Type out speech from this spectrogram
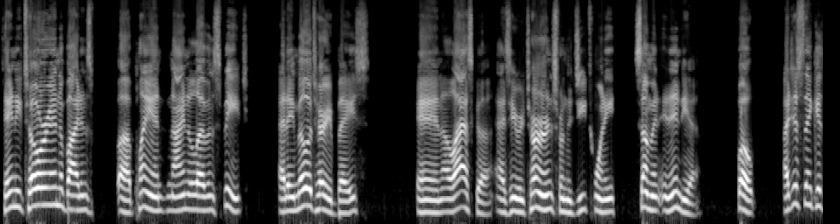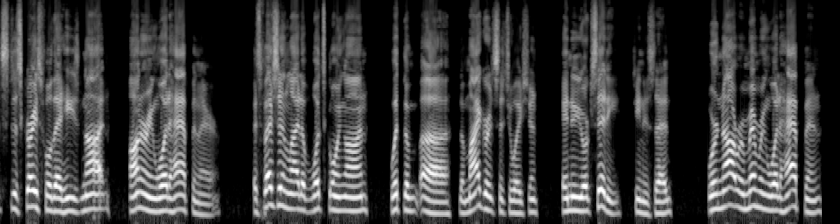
Tenney tore into Biden's uh, planned 9 11 speech at a military base in Alaska as he returns from the G20 summit in India. Quote, I just think it's disgraceful that he's not honoring what happened there especially in light of what's going on with the uh, the migrant situation in New York City. Tina said, "We're not remembering what happened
